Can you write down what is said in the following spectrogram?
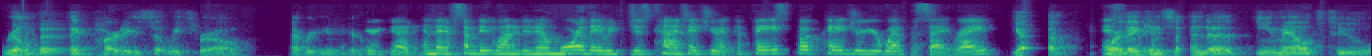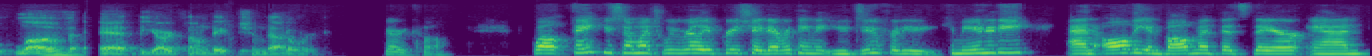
real big parties that we throw every year. Very good. And then if somebody wanted to know more, they would just contact you at the Facebook page or your website, right? Yep. Or they can send an email to love at theyardfoundation.org. Very cool. Well, thank you so much. We really appreciate everything that you do for the community and all the involvement that's there. And,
